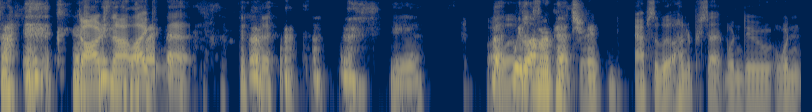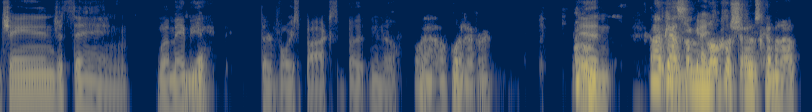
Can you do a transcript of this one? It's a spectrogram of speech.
dog's not liking that. yeah. But we love our pets, right? Absolutely, 100. percent Wouldn't do, wouldn't change a thing. Well, maybe Yep. their voice box, but you know. Wow, whatever. And And I've you got some guys- local shows coming up.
